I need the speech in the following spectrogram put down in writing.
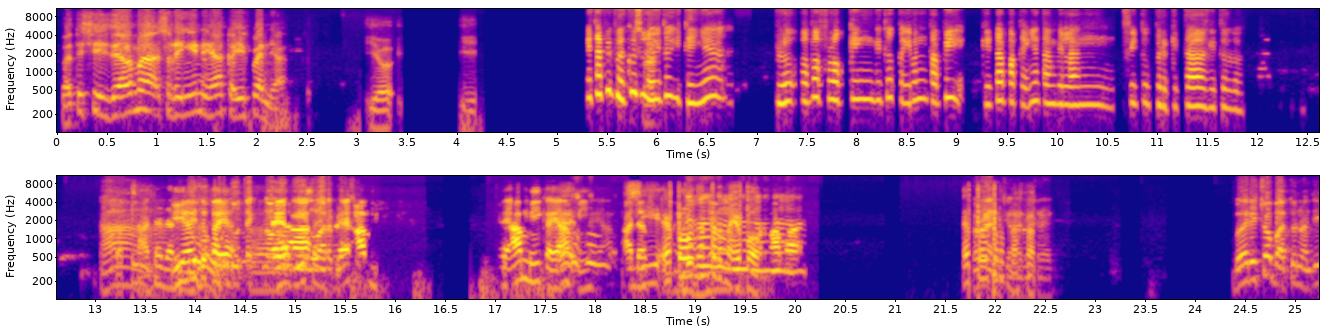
berarti si Zel mah sering ini ya ke event ya. yo Eh tapi bagus loh itu idenya vlog apa vlogging gitu ke event tapi kita pakainya tampilan VTuber kita gitu loh. Ah, Ada dari Iya, itu kayak- teknologi kayak- luar Kayak biasa. Ami. Kayak Ami, kayak Eh, Ami. Ada si Apple kan pernah Apple Ah, Apple Keren, pernah keren, keren. Boleh dicoba tuh nanti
